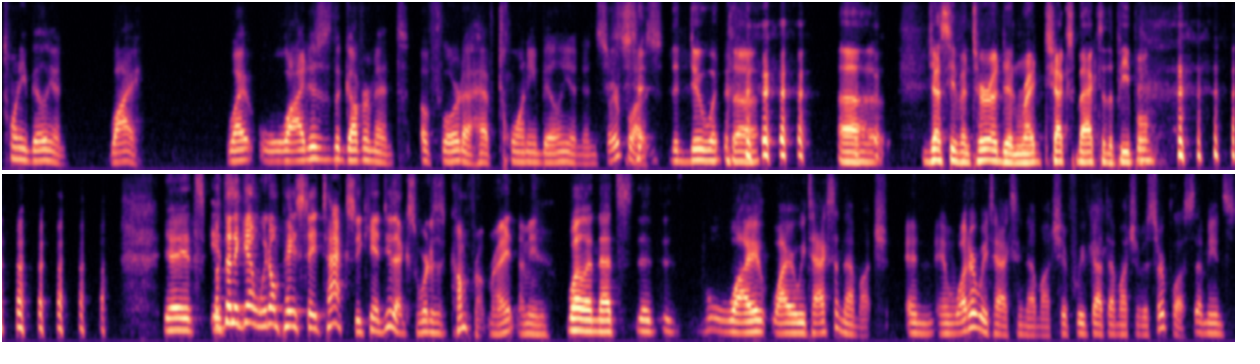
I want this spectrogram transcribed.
twenty billion. Why? Why? Why does the government of Florida have twenty billion in surplus?" to do what uh, uh, Jesse Ventura did and write checks back to the people. yeah, it's. But then again, we don't pay state tax, so you can't do that because where does it come from, right? I mean, well, and that's why. Why are we taxing that much? And and what are we taxing that much if we've got that much of a surplus? That means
